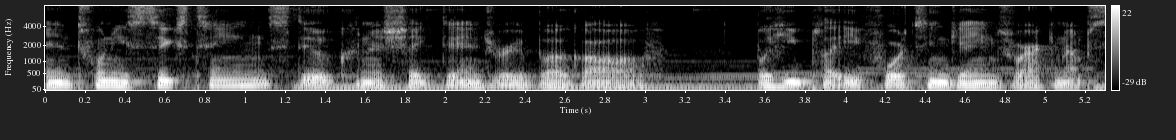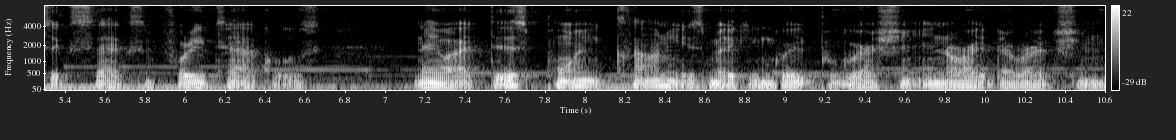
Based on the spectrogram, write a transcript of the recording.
In 2016, still couldn't shake the injury bug off, but he played 14 games racking up 6 sacks and 40 tackles. Now at this point, Clowney is making great progression in the right direction,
